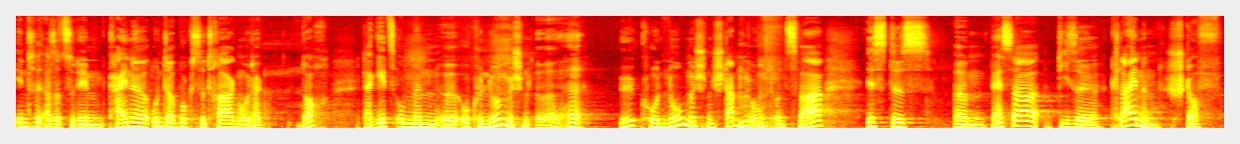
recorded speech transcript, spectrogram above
inter- also zu dem keine Unterbuchse tragen oder doch, da geht es um einen äh, ökonomischen, äh, ökonomischen Standpunkt. Und zwar ist es ähm, besser, diese kleinen Stoff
